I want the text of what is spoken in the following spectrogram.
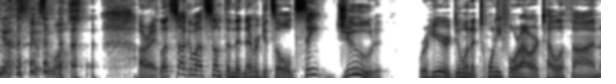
yes, yes, it was. All right, let's talk about something that never gets old. St. Jude. We're here doing a 24 hour telethon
